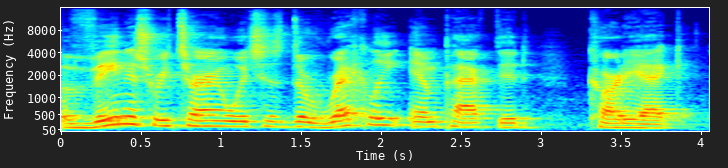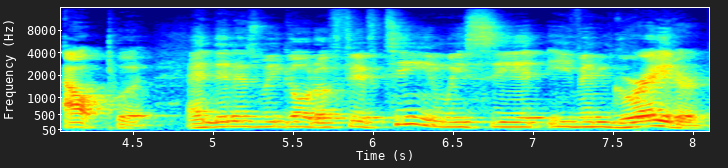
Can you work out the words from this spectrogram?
venous return, which has directly impacted cardiac output. And then as we go to 15, we see it even greater,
